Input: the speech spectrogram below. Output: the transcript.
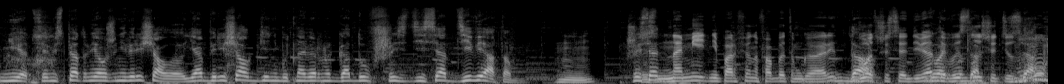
нет, в 75-м я уже не верещал. Я верещал где-нибудь, наверное, году в 69-м. Мгм. То 60... есть На медне Парфенов об этом говорит. Да. Год 69-й, Говорит, вы ну да. слышите Да. звук,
